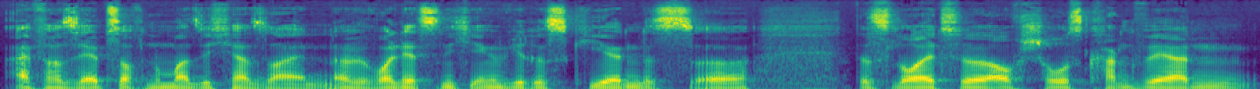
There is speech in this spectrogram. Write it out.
einfach selbst auf Nummer sicher sein. Ne? Wir wollen jetzt nicht irgendwie riskieren, dass, äh, dass Leute auf Shows krank werden.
